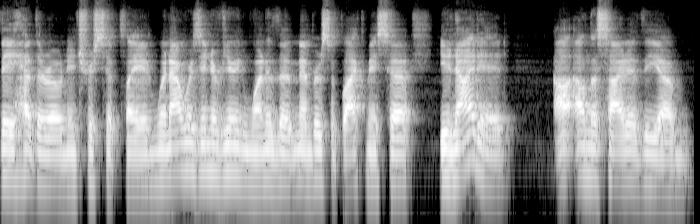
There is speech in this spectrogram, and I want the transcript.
they had their own interests at play. And when I was interviewing one of the members of Black Mesa United uh, on the side of the um,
